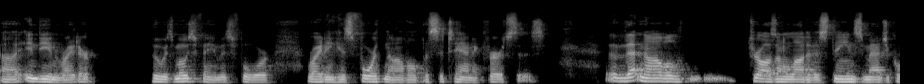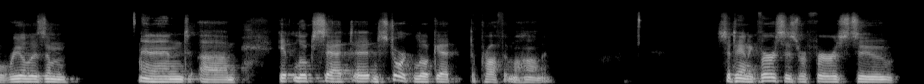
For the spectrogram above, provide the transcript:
uh, Indian writer who is most famous for writing his fourth novel, The Satanic Verses. That novel draws on a lot of his themes, magical realism, and um, it looks at an historic look at the Prophet Muhammad. Satanic Verses refers to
